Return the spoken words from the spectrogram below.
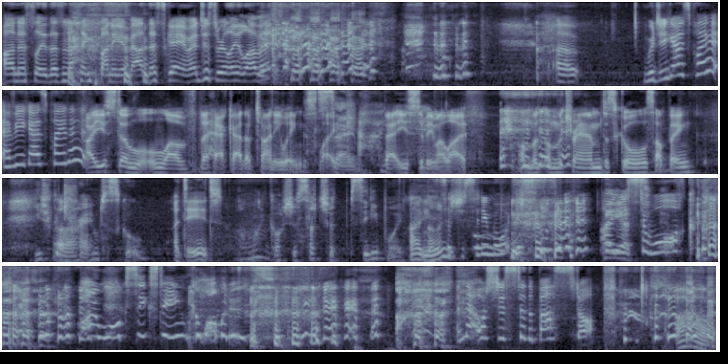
Honestly, there's nothing funny about this game. I just really love it. uh, would you guys play it? Have you guys played it? I used to love the heck out of Tiny Wings. Like Same. that used to be my life on the on the tram to school or something. you took a tram to school I did. Oh my gosh, you're such a city boy. I know. Such a city boy. I yes. used to walk, I walk 16 kilometers. and that was just to the bus stop. oh,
